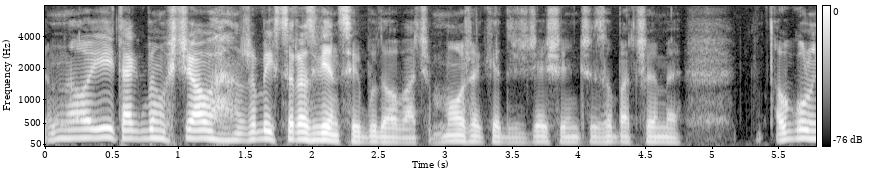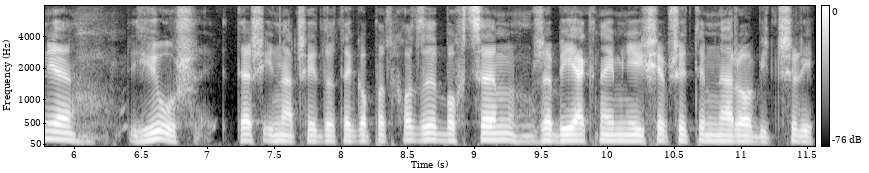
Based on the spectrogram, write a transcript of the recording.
No i tak bym chciał, żeby ich coraz więcej budować. Może kiedyś 10, czy zobaczymy. Ogólnie już też inaczej do tego podchodzę, bo chcę, żeby jak najmniej się przy tym narobić, czyli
